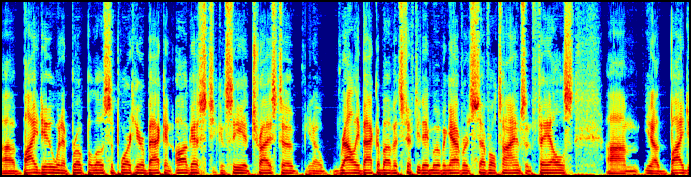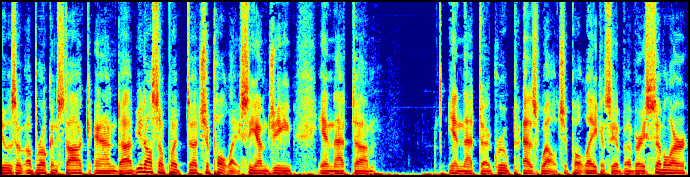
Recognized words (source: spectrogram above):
uh, Baidu when it broke below support here back in August. You can see it tries to you know rally back above its 50-day moving average several times and fails. Um, you know, Baidu is a, a broken stock, and uh, you'd also put uh, Chipotle, CMG, in that. Um, in that uh, group as well. Chipotle, you can see a, a very similar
